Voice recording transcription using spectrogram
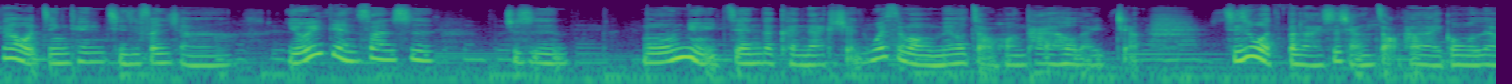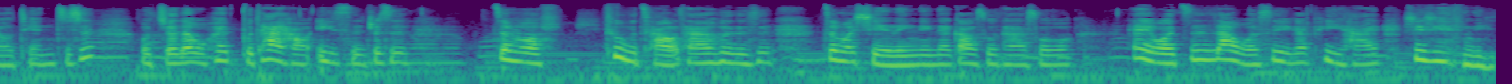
那我今天其实分享有一点算是，就是母女间的 connection。为什么我没有找皇太后来讲？其实我本来是想找她来跟我聊天，只是我觉得我会不太好意思，就是这么吐槽她，或者是这么血淋淋的告诉她说：“嘿，我知道我是一个屁孩，谢谢你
